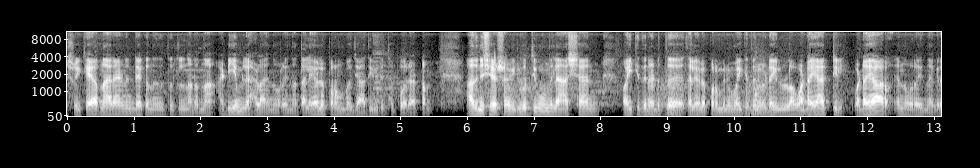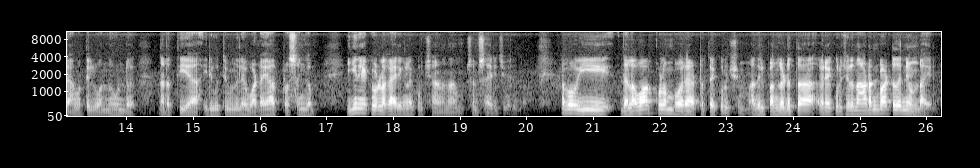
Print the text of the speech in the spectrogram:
ശ്രീ കെ ആർ നാരായണന്റെയൊക്കെ നേതൃത്വത്തിൽ നടന്ന അടിയം ലഹള എന്ന് പറയുന്ന തലയോലപ്പറമ്പ് ജാതി വിരുദ്ധ പോരാട്ടം അതിനുശേഷം ഇരുപത്തിമൂന്നിൽ ആശാൻ വൈക്കത്തിനടുത്ത് തലയോലപ്പറമ്പിനും വൈക്കത്തിനും ഇടയിലുള്ള വടയാറ്റിൽ വടയാർ എന്ന് പറയുന്ന ഗ്രാമത്തിൽ വന്നുകൊണ്ട് നടത്തിയ ഇരുപത്തിമൂന്നിലെ വടയാർ പ്രസംഗം. ഇങ്ങനെയൊക്കെയുള്ള കാര്യങ്ങളെക്കുറിച്ചാണ് നാം സംസാരിച്ചു വരുന്നത്. അപ്പോൾ ഈ ദളവാക്കുളം പോരാട്ടത്തെക്കുറിച്ചും അതിൽ പങ്കെടുത്തവരെക്കുറിച്ചൊരു നാടൻപാട്ട് തന്നെ ഉണ്ടായിരുന്നു.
